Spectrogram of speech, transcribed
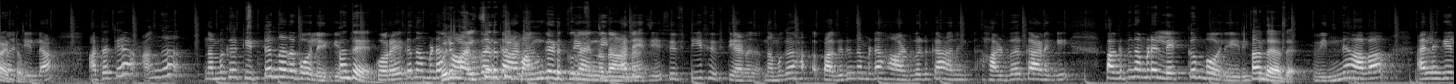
പറ്റില്ല. അതൊക്കെ അങ്ങ് നമുക്ക് കിട്ടുന്നത് പോലെ. കുറെയൊക്കെ നമ്മുടെ. പങ്കെടുക്കുക എന്നതാണ്. ഫിഫ്റ്റി ഫിഫ്റ്റി ആണ്. നമുക്ക് പകുതി നമ്മുടെ ഹാർഡ് വർക്ക് ആണ് ഹാർഡ് വർക്ക് ആണെങ്കിൽ പകുതി നമ്മുടെ ലെക്കും പോലെ ഇരിക്കും. വിൻ ആവാം അല്ലെങ്കിൽ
